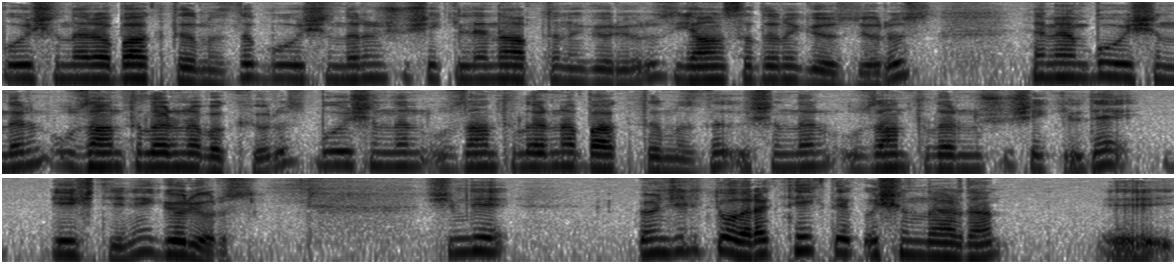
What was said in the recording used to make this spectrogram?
Bu ışınlara baktığımızda bu ışınların şu şekilde ne yaptığını görüyoruz. Yansıdığını gözlüyoruz. Hemen bu ışınların uzantılarına bakıyoruz. Bu ışınların uzantılarına baktığımızda ışınların uzantılarını şu şekilde geçtiğini görüyoruz. Şimdi öncelikli olarak tek tek ışınlardan e,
